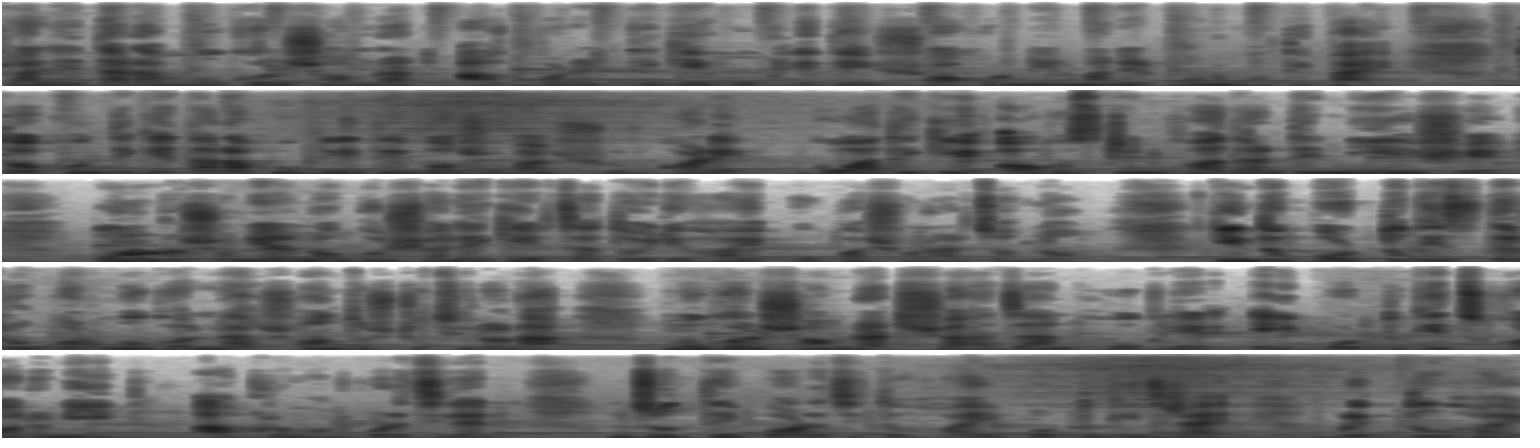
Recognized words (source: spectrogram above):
সালে তারা মুঘল সম্রাট আকবরের থেকে হুগলিতে শহর নির্মাণের অনুমতি পায়। তখন থেকে তারা হুগলিতে বসবাস শুরু করে। গোয়া থেকে অগস্টিন ফাদারদের নিয়ে এসে পনেরোশো নিরানব্বই সালে গির্জা তৈরি হয় উপাসনার জন্য। কিন্তু পর্তুগিজদের উপর মুঘলরা সন্তুষ্ট ছিল না। মুঘল সম্রাট শাহজাহান হুগলির এই পর্তুগিজ কলোনি আক্রমণ করেছিলেন। যুদ্ধে পরাজিত হয় পর্তুগিজরায় মৃত্যু হয়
